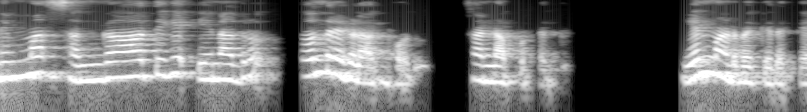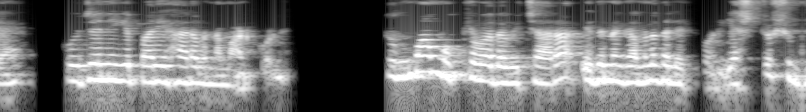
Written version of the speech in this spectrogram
ನಿಮ್ಮ ಸಂಗಾತಿಗೆ ಏನಾದ್ರೂ ತೊಂದರೆಗಳಾಗಬಹುದು, ಸಣ್ಣ ಪುಟ್ಟದ್ದು. ಏನ್ ಮಾಡ್ಬೇಕು ಇದಕ್ಕೆ? ಕುಜನಿಗೆ ಪರಿಹಾರವನ್ನ ಮಾಡ್ಕೊಳ್ಳಿ. ತುಂಬಾ ಮುಖ್ಯವಾದ ವಿಚಾರ ಇದನ್ನ ಗಮನದಲ್ಲಿಟ್ಕೊಳ್ಳಿ. ಎಷ್ಟು ಶುಭ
